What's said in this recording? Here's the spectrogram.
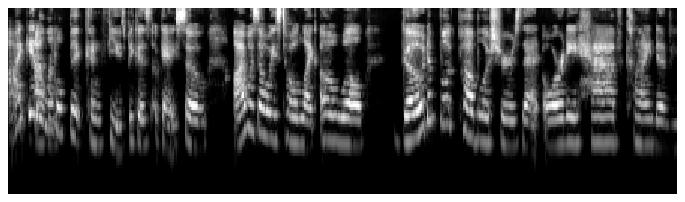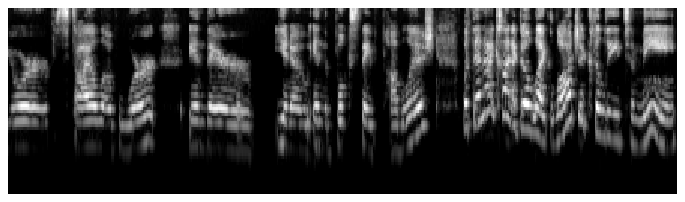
I get a Uh-huh. little bit confused because okay, so I was always told like, oh well, go to book publishers that already have kind of your style of work in their you know in the books they've published but then i kind of go like logically to me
